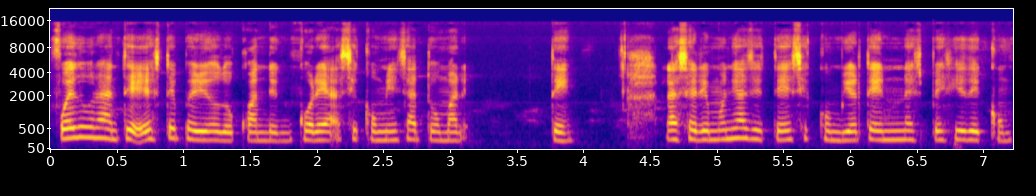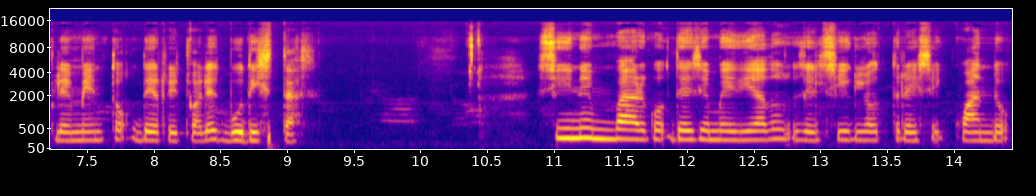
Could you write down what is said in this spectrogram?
Fue durante este periodo cuando en Corea se comienza a tomar té. Las ceremonias de té se convierten en una especie de complemento de rituales budistas. Sin embargo, desde mediados del siglo XIII, cuando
